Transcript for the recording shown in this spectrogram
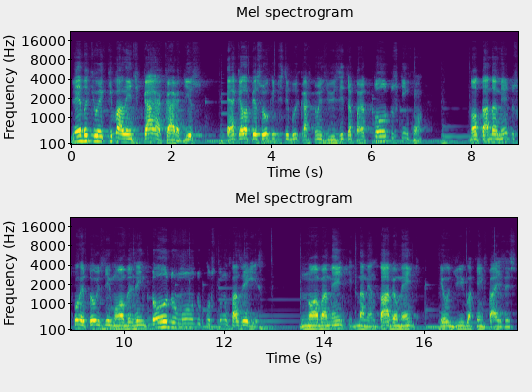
Lembra que o equivalente cara a cara disso é aquela pessoa que distribui cartões de visita para todos que encontra. Notadamente, os corretores de imóveis em todo o mundo costumam fazer isso. novamente, lamentavelmente, eu digo a quem faz esse,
